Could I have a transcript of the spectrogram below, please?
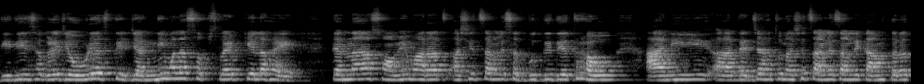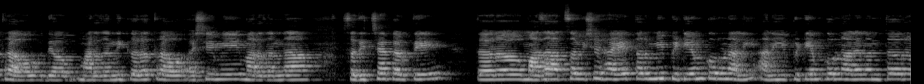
दीदी सगळे जेवढे असतील ज्यांनी मला सबस्क्राईब केलं आहे त्यांना स्वामी महाराज अशीच चांगली सद्बुद्धी देत राहो. आणि त्यांच्या हातून असे चांगले चांगले काम करत राहो महाराजांनी करत राहो अशी मी महाराजांना सदिच्छा करते. तर माझा आजचा विषय आहे तर मी पी टी एम करून आली आणि पी टी एम करून आल्यानंतर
